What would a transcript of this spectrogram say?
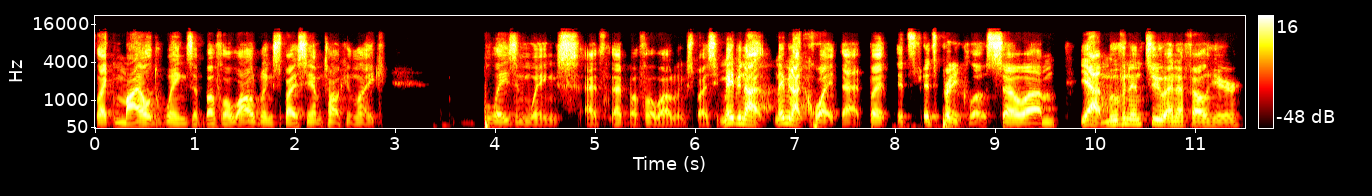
like mild wings at Buffalo Wild Wings spicy. I'm talking like blazing wings at, that Buffalo Wild Wings spicy. Maybe not, maybe not quite that, but it's it's pretty close. So um, yeah, moving into NFL here.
